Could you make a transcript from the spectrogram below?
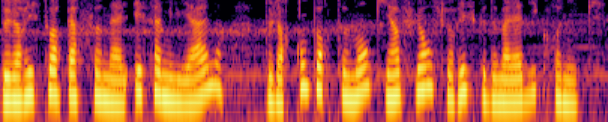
de leur histoire personnelle et familiale, de leur comportement qui influence le risque de maladies chroniques.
